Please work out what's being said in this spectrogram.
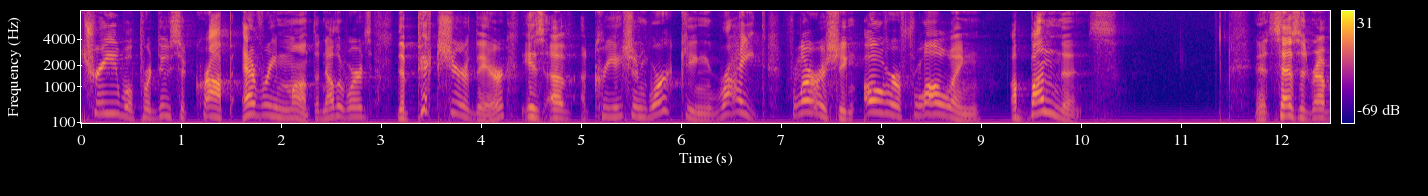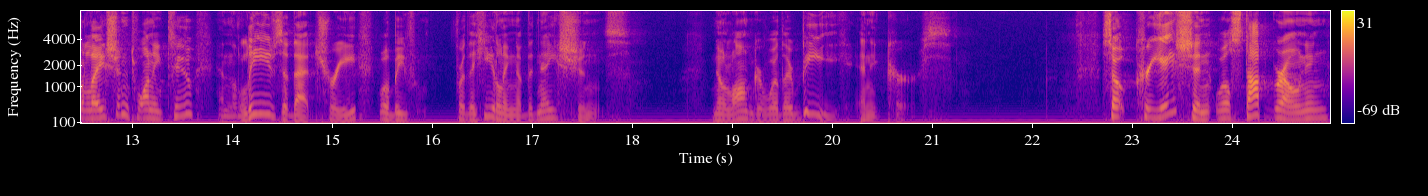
tree will produce a crop every month. In other words, the picture there is of a creation working, right, flourishing, overflowing, abundance. And it says in Revelation 22 and the leaves of that tree will be for the healing of the nations. No longer will there be any curse. So creation will stop groaning.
